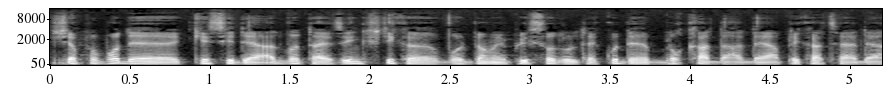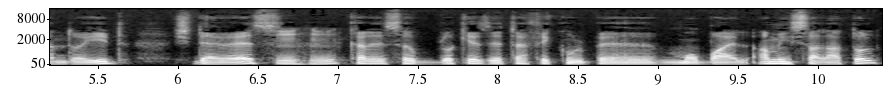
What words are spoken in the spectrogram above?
Și apropo de chestii de advertising, știi că vorbeam în episodul trecut de blocada de aplicația de Android și de iOS uh-huh. care să blocheze traficul pe mobile. Am instalat-ul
